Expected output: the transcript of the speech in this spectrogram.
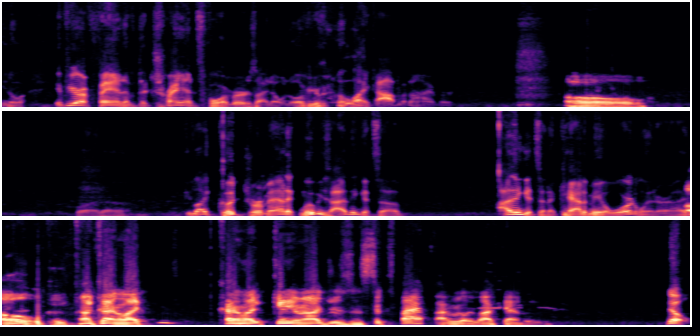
you know, if you're a fan of the Transformers, I don't know if you're gonna like Oppenheimer. oh But uh, if you like good dramatic movies, I think it's a, I think it's an Academy Award winner. I, oh, okay, kind kind of like, kind of like Kenny Rogers and Six Pack. I really like that movie. no,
